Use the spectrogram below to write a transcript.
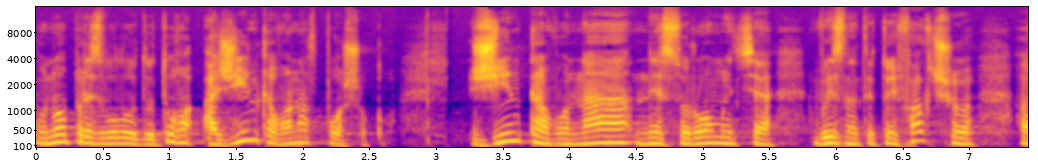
воно призвело до того, а жінка вона в пошуку жінка вона не соромиться визнати той факт, що е,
